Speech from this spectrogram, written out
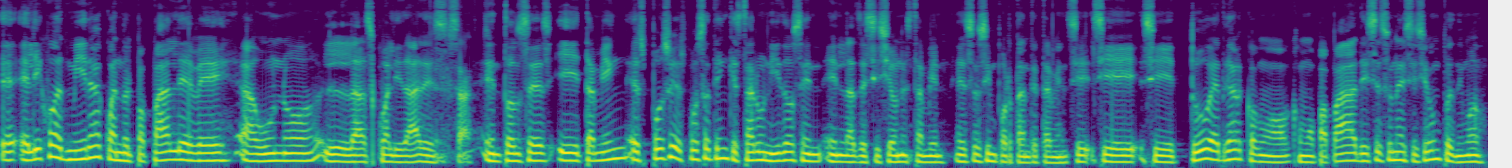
el hijo admira cuando el papá le ve a uno las cualidades. Exacto. Entonces, y también esposo y esposa tienen que estar unidos en, en las decisiones también. Eso es importante también. Si, si, si tú, Edgar, como, como papá, dices una decisión, pues ni modo,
